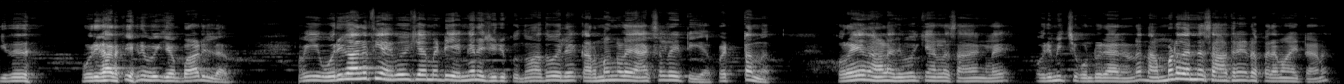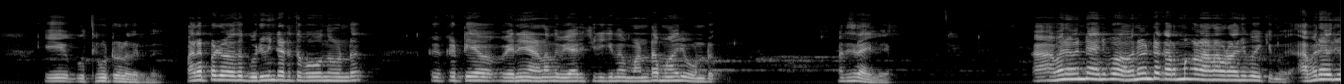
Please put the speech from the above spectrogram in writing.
ഇത് ഒരു കാലത്ത് അനുഭവിക്കാൻ പാടില്ല. അപ്പോൾ ഈ ഒരു കാലത്തെ അനുഭവിക്കാൻ വേണ്ടി എങ്ങനെ ചുരുക്കുന്നു? അതുപോലെ കർമ്മങ്ങളെ ആക്സലറേറ്റ് ചെയ്യുക പെട്ടെന്ന്. കുറേ നാൾ അനുഭവിക്കാനുള്ള സാധനങ്ങളെ ഒരുമിച്ച് കൊണ്ടുവരാനുണ്ട്. നമ്മുടെ തന്നെ സാധനയുടെ ഫലമായിട്ടാണ് ഈ ബുദ്ധിമുട്ടുകൾ വരുന്നത്. പലപ്പോഴും അത് ഗുരുവിന്റെ അടുത്ത് പോകുന്നതുകൊണ്ട് കിട്ടിയ വിനയാണെന്ന് വിചാരിച്ചിരിക്കുന്ന മണ്ടന്മാരും ഉണ്ട്. മനസ്സിലായില്ലേ? അവനവന്റെ അനുഭവം അവനവന്റെ കർമ്മങ്ങളാണ് അവിടെ അനുഭവിക്കുന്നത്. അവനൊരു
